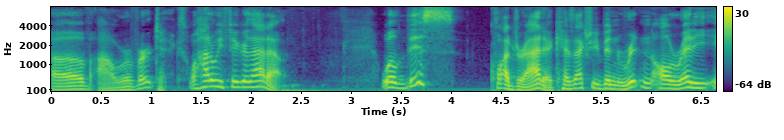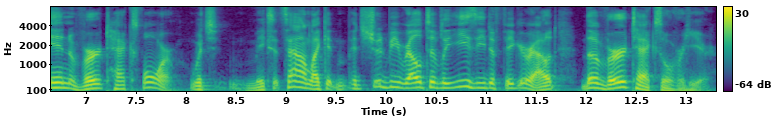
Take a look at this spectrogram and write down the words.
of our vertex. Well, how do we figure that out? Well, this quadratic has actually been written already in vertex form, which makes it sound like it, it should be relatively easy to figure out the vertex over here.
